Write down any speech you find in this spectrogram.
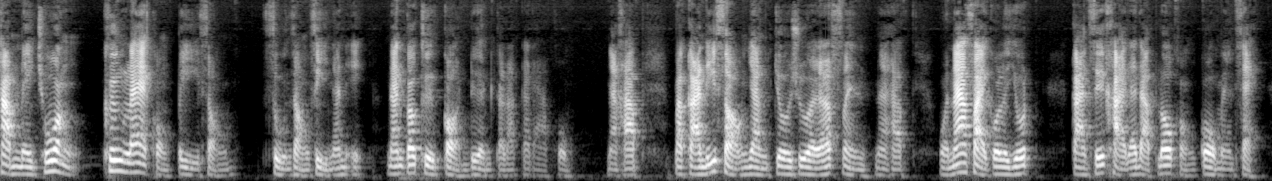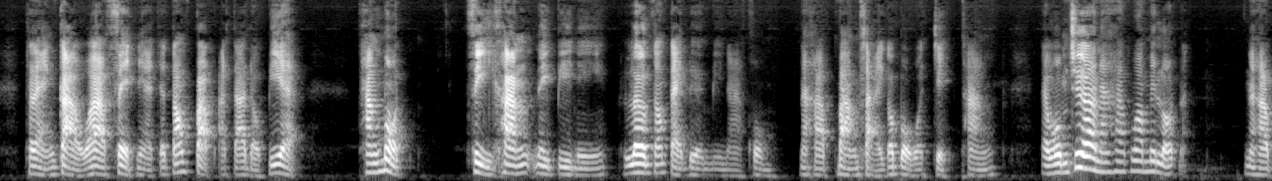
ทำในช่วงครึ่งแรกของปี 2024 นั่นเองนั่นก็คือก่อนเดือนกรกฎาคมนะครับ ประการที่ 2 อย่างโจชัวรัฟเฟนนะครับ หัวหน้าฝ่ายกลยุทธ์ การซื้อขายระดับโลกของโกลแมนแซกแถลงกล่าวว่าเฟดเนี่ยจะต้องปรับอัตราดอกเบี้ย ทั้งหมด 4 ครั้งในปีนี้ เริ่มตั้งแต่เดือนมีนาคมนะครับ บางสายก็บอกว่า 7 ครั้ง แต่ผมเชื่อนะครับว่าไม่ลดนะครับ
